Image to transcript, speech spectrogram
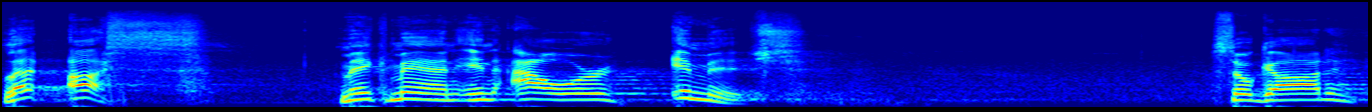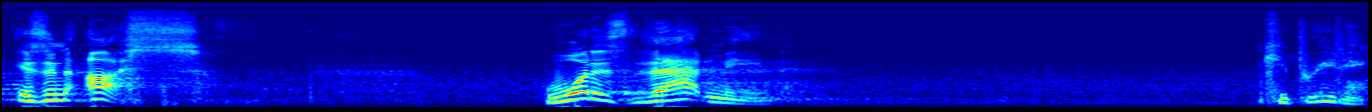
Let us make man in our image. So God is an us. What does that mean? Keep reading.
